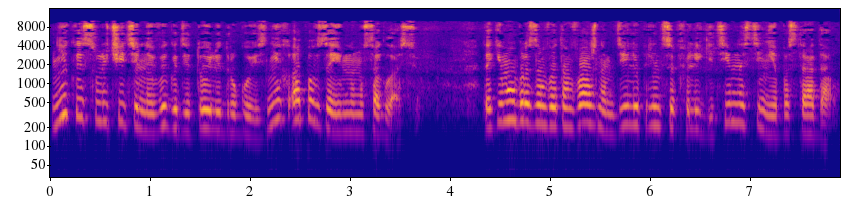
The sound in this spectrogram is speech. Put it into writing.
не к исключительной выгоде той или другой из них, а по взаимному согласию. Таким образом, в этом важном деле принцип легитимности не пострадал.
